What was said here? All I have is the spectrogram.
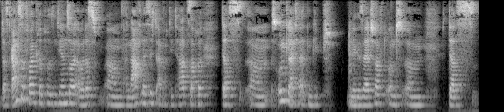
das ganze Volk repräsentieren soll, aber das ähm, vernachlässigt einfach die Tatsache, dass ähm, es Ungleichheiten gibt in der Gesellschaft und ähm, dass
